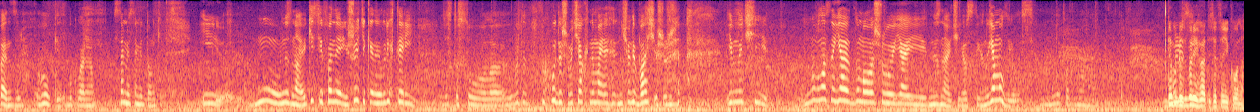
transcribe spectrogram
пензель, голки буквально. Самі самі тонкі. І ну не знаю, якісь і фонарі, що я тільки не ліхтарі застосовувала. Ви тут виходиш, в очах немає, нічого не бачиш уже. І вночі. Ну, власне, я думала, що я і не знаю, чи я встигну. Я молилась. Молитва допомагає. Де буде Молюсь. зберігатися ця ікона?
